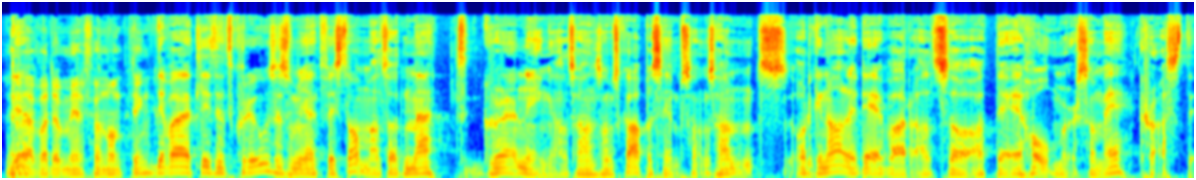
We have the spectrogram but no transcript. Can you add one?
Det- Eller vad de är för någonting. Det var ett litet kuriose som jag inte visste om, alltså att Matt Groening, alltså han som skapar Simpsons, hans originalidé var alltså att det är Homer som är Krusty.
